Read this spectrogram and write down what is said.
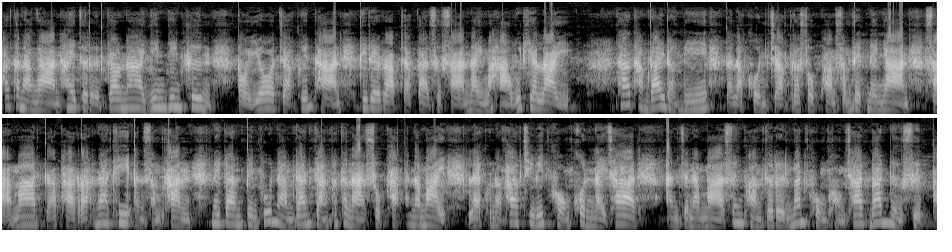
พัฒนางานให้เจริญก้าวหน้ายิ่งยิ่งขึ้น ต่ออยอดจากพื้นฐานที่ได้รับจากการศึกษาในมหาวิทยาลัย ถ้าทำได้ดังนี้ แต่ละคนจะประสบความสำเร็จในงาน สามารถรับภาระหน้าที่อันสำคัญ ในการเป็นผู้นำด้านการพัฒนาสุขอนามัย และคุณภาพชีวิตของคนในชาติ อันจะนำมาซึ่งความเจริญมั่นคงของชาติบ้านเมืองสืบไป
